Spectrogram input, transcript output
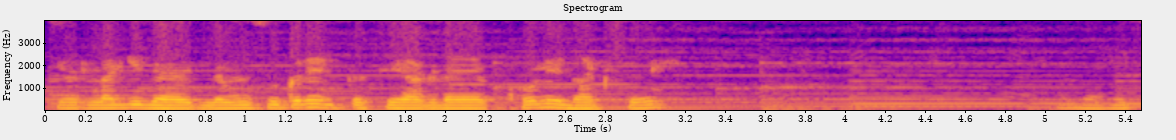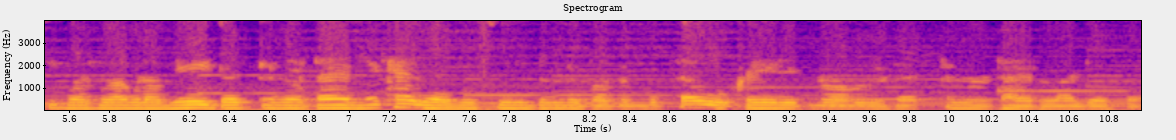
જેટ લાગી જાય એટલે ઊંચું કરીને પછી આપણે ખોલી નાખશે. પછી પાછું આપણા બે ટ્રેક્ટરનો ટાયર નાખ્યા જાય પછી હું તમને પાછું બતાવું કઈ રીતનું આપણું ટ્રેક્ટરનો ટાયર લાગે છે?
